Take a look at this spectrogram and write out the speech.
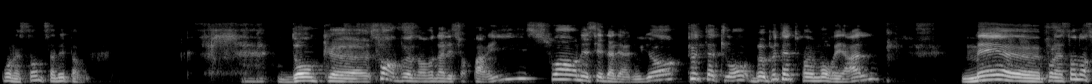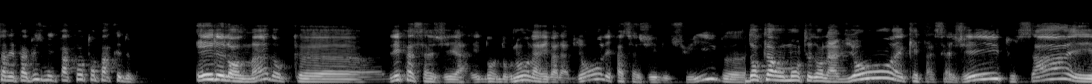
pour l'instant on ne savait pas où. Donc, euh, soit on, on allait sur Paris, soit on essaie d'aller à New York, peut-être euh, Montréal, mais euh, pour l'instant, on n'en savait pas plus, mais par contre, on partait demain. Et le lendemain, donc, les passagers arrivent. Donc, nous, on arrive à l'avion, les passagers nous suivent. Donc là, on monte dans l'avion avec les passagers, tout ça, et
